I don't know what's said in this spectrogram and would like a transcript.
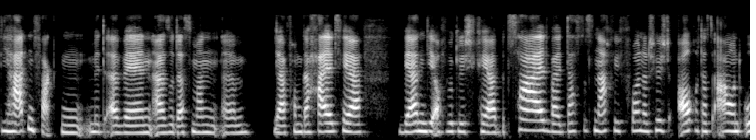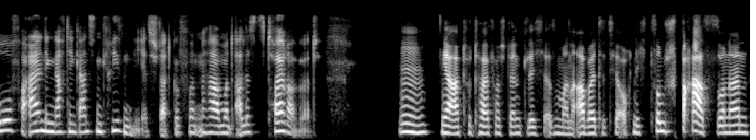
die harten Fakten mit erwähnen, also dass man ähm, ja vom Gehalt her werden die auch wirklich fair bezahlt, weil das ist nach wie vor natürlich auch das A und O, vor allen Dingen nach den ganzen Krisen, die jetzt stattgefunden haben und alles teurer wird. Mhm. Ja, total verständlich. Also man arbeitet ja auch nicht zum Spaß, sondern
